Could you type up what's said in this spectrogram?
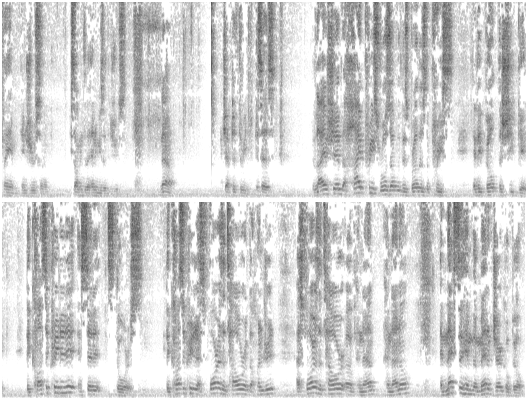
claim in Jerusalem." He's talking to the enemies of the Jews. Now, chapter three, it says, Eliashib, the high priest, rose up with his brothers, the priests, and they built the sheep gate. They consecrated it and set its doors. They consecrated as far as the tower of the hundred, as far as the tower of Hanan- Hananel, and next to him the men of Jericho built,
